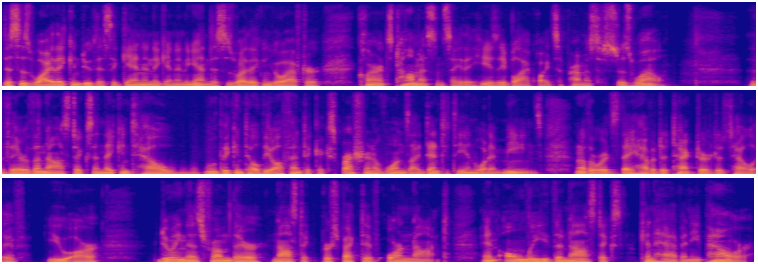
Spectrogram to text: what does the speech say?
This is why they can do this again and again and again. This is why they can go after Clarence Thomas and say that he is a black white supremacist as well. They're the Gnostics, and they can tell they can tell the authentic expression of one's identity and what it means. In other words, they have a detector to tell if you are doing this from their Gnostic perspective or not, and only the Gnostics can have any power.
